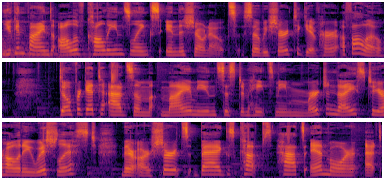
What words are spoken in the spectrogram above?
You can find all of Colleen's links in the show notes, so be sure to give her a follow. Don't forget to add some My Immune System Hates Me merchandise to your holiday wish list. There are shirts, bags, cups, hats, and more at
